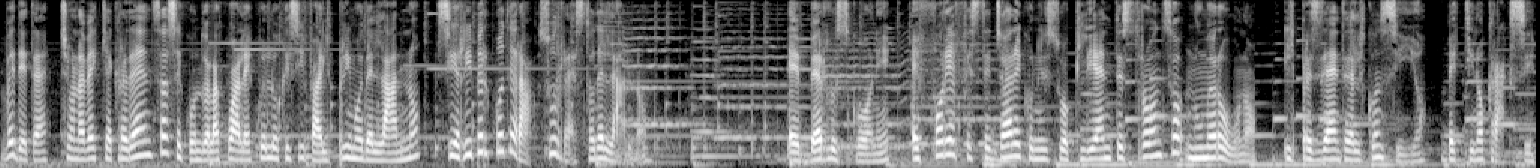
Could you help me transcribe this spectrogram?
Vedete, c'è una vecchia credenza secondo la quale quello che si fa il primo dell'anno si ripercuoterà sul resto dell'anno. E Berlusconi è fuori a festeggiare con il suo cliente stronzo numero uno, il presidente del Consiglio, Bettino Craxi.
